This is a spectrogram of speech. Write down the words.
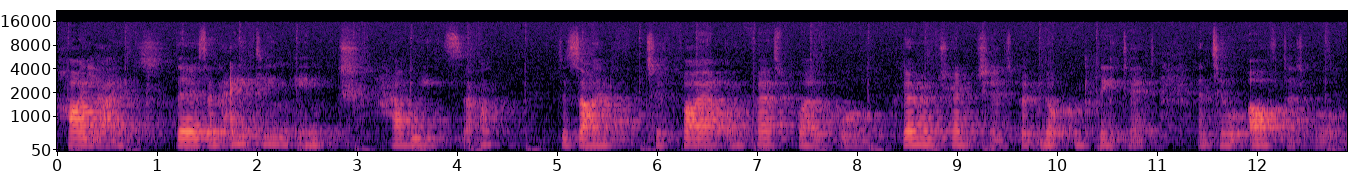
Highlights, there's an 18 inch howitzer designed to fire on First World War German trenches but not completed until after the war.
